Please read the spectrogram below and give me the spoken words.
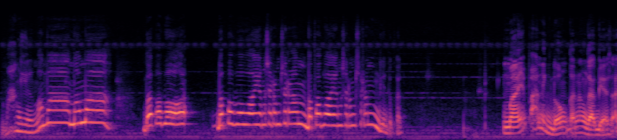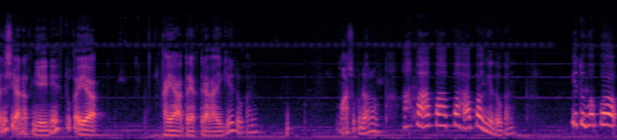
manggil mama mama. Bapak bawa bapak bawa yang serem-serem bapak bawa yang serem-serem gitu kan. Emaknya panik dong karena nggak biasa aja sih anaknya ini tuh kayak kayak teriak-teriak kayak gitu kan masuk ke dalam. Apa apa apa apa gitu kan. Itu bapak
